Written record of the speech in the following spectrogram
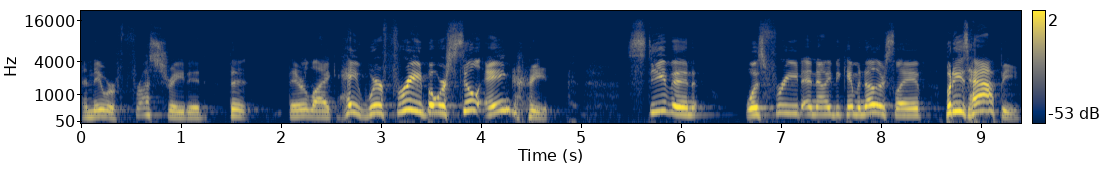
and they were frustrated that they're like, hey, we're freed, but we're still angry. Stephen was freed and now he became another slave, but he's happy.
